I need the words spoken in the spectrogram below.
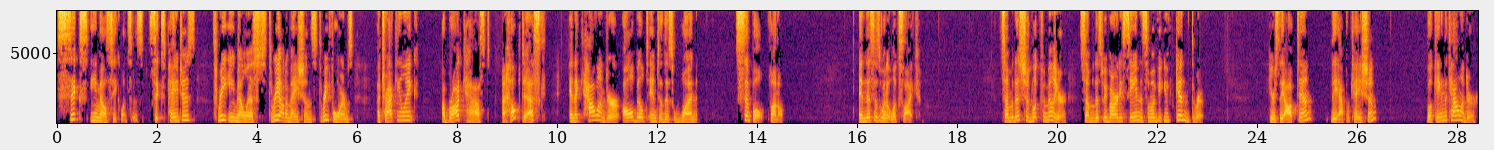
six email sequences, six pages, three email lists, three automations, three forms, a tracking link, a broadcast, a help desk, and a calendar all built into this one simple funnel. And this is what it looks like. Some of this should look familiar. Some of this we've already seen, and some of it you've been through. Here's the opt in, the application, booking the calendar.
